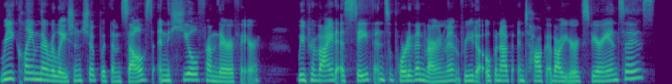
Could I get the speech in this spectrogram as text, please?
reclaim their relationship with themselves and heal from their affair. We provide a safe and supportive environment for you to open up and talk about your experiences.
